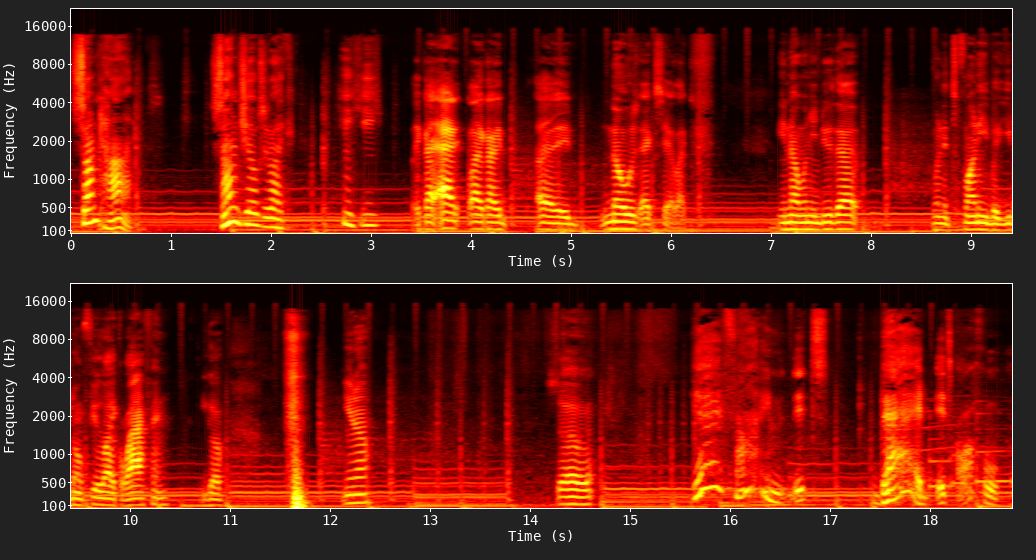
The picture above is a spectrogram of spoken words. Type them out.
sometimes. Some jokes are like, hee hee. Like I act like I I nose exhale like you know when you do that when it's funny but you don't feel like laughing you go you know so yeah fine it's bad it's awful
